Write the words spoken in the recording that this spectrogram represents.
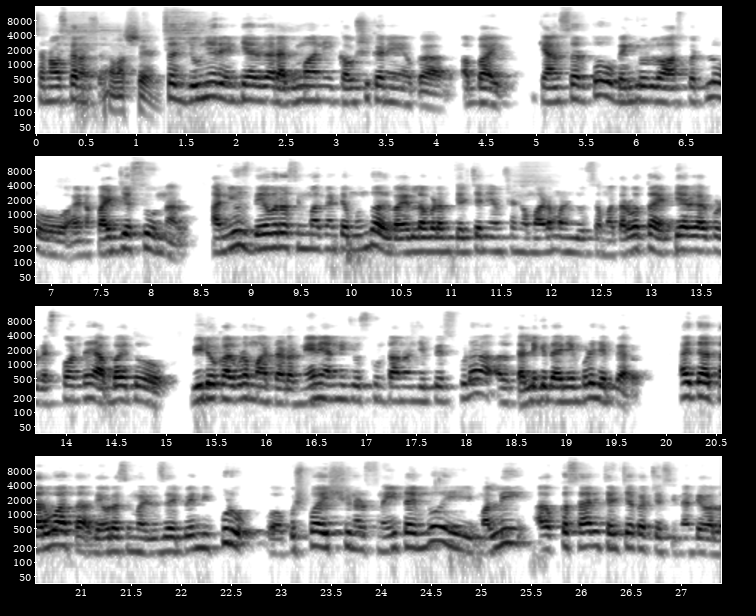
సార్ నమస్కారం సార్. నమస్తే సార్ జూనియర్ ఎన్టీఆర్ గారి అభిమాని కౌశిక్ అనే ఒక అబ్బాయి క్యాన్సర్తో బెంగళూరులో హాస్పిటల్లో ఆయన ఫైట్ చేస్తూ ఉన్నారు. ఆ న్యూస్ దేవర సినిమా కంటే ముందు అది వైరల్ అవ్వడం చర్చనీయాంశంగా మారడం మనం చూస్తాం. ఆ తర్వాత ఎన్టీఆర్ గారు కూడా రెస్పాండ్ అయ్యి అబ్బాయితో వీడియో కాల్ కూడా మాట్లాడారు. నేనే అన్ని చూసుకుంటాను అని చెప్పేసి కూడా తల్లికి ధైర్యం కూడా చెప్పారు. అయితే ఆ తర్వాత దేవర సినిమా రిలీజ్ అయిపోయింది. ఇప్పుడు పుష్ప ఇష్యూ నడుస్తున్న ఈ టైంలో ఈ మళ్ళీ అది ఒక్కసారి చర్చకు వచ్చేసింది. అంటే వాళ్ళ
